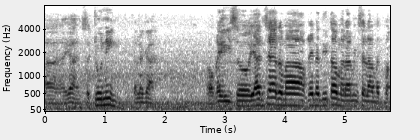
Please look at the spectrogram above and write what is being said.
Ah yan sa tuning talaga. Okay so yan sir ma okay na dito. Maraming salamat po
